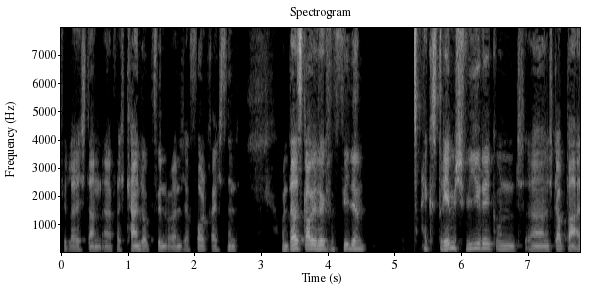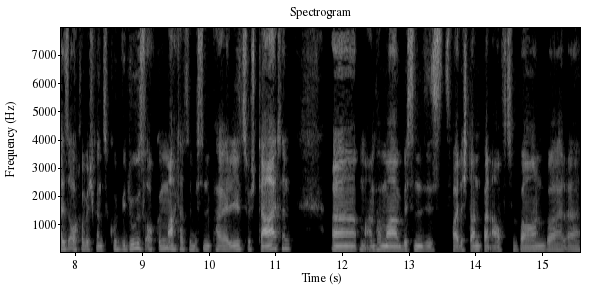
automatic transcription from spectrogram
vielleicht dann äh, vielleicht keinen Job finden oder nicht erfolgreich sind. Und das ist, glaube ich, wirklich für viele extrem schwierig und äh, ich glaube, da ist es auch, glaube ich, ganz gut, wie du es auch gemacht hast, ein bisschen parallel zu starten, äh, um einfach mal ein bisschen dieses zweite Standbein aufzubauen, weil äh,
